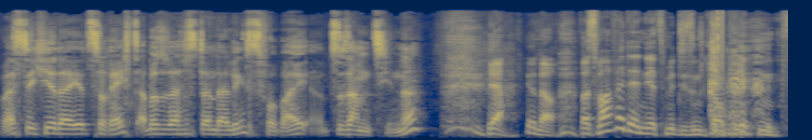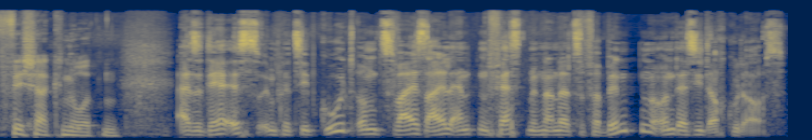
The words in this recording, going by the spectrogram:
weißt du, hier da jetzt so rechts, aber so, dass es dann da links vorbei zusammenziehen, ne? Ja, genau. Was machen wir denn jetzt mit diesem doppelten Fischerknoten? Also der ist im Prinzip gut, um zwei Seilenden fest miteinander zu verbinden und er sieht auch gut aus.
